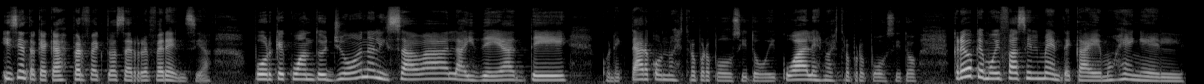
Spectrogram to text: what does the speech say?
Y siento que acá es perfecto hacer referencia, porque cuando yo analizaba la idea de conectar con nuestro propósito y cuál es nuestro propósito, creo que muy fácilmente caemos en el,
